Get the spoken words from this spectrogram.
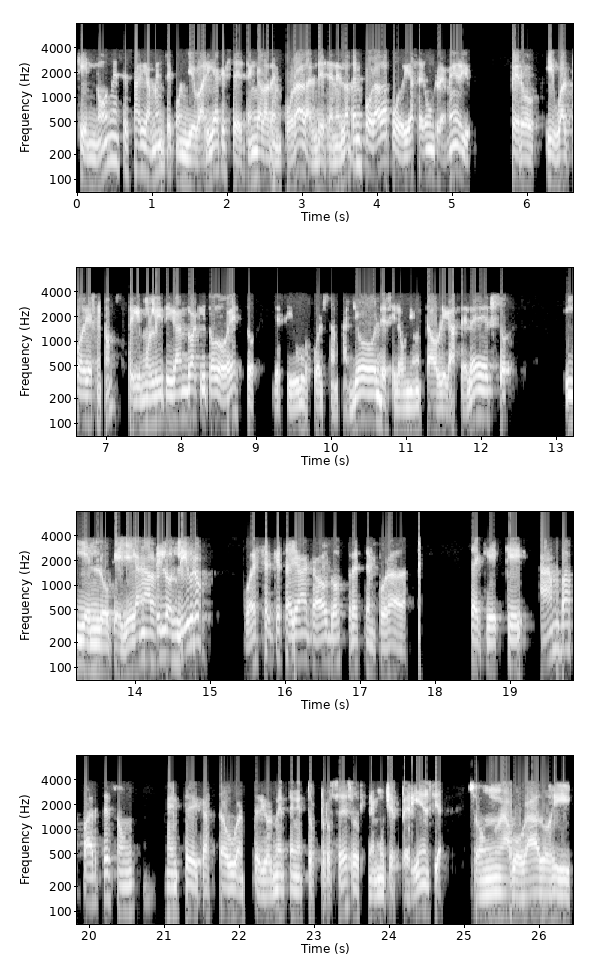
que no necesariamente conllevaría que se detenga la temporada. El detener la temporada podría ser un remedio, pero igual podría ser, no, seguimos litigando aquí todo esto de si hubo fuerza mayor, de si la Unión está obligada a hacer eso. Y en lo que llegan a abrir los libros, puede ser que se hayan acabado dos, tres temporadas. O sea, que, que ambas partes son gente que ha estado anteriormente en estos procesos, tienen mucha experiencia, son abogados y,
